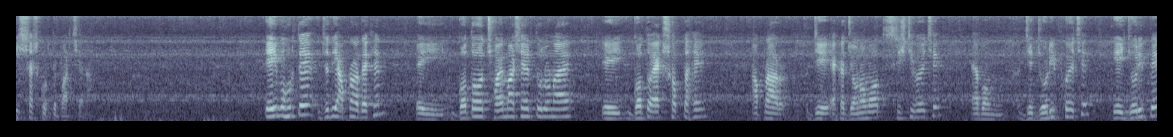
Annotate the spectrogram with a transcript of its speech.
বিশ্বাস করতে পারছে না। এই মুহূর্তে যদি আপনারা দেখেন, এই গত ছয় মাসের তুলনায় এই গত এক সপ্তাহে আপনার যে একটা জনমত সৃষ্টি হয়েছে এবং যে জরিপ হয়েছে, এই জরিপে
